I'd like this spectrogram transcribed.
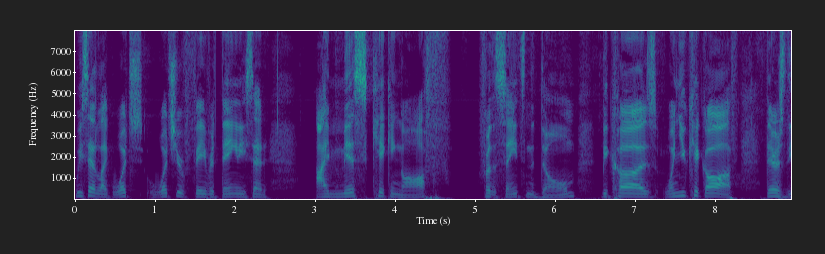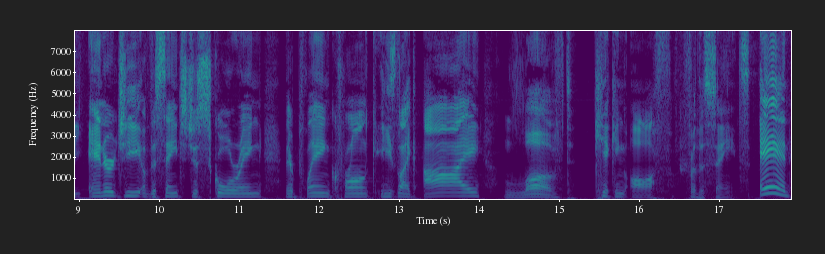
we said like what's what's your favorite thing and he said I miss kicking off for the Saints in the dome because when you kick off, there's the energy of the Saints just scoring. They're playing crunk. He's like, I loved kicking off for the Saints. And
